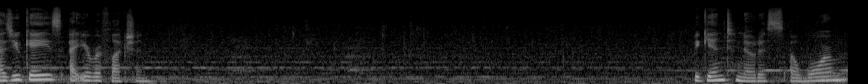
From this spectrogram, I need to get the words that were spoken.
As you gaze at your reflection, begin to notice a warm,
